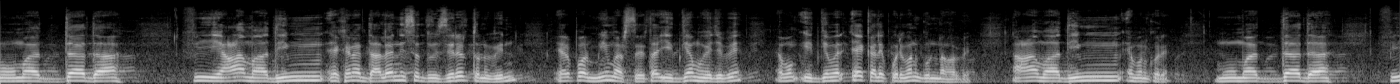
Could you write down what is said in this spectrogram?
ممددة في عمد এখানে দালের নিচে দুই জেরের তনবিন এরপর মিম আসছে তাই ঈদগাম হয়ে যাবে এবং ঈদগামের এক আলে পরিমাণ গুন্না হবে আমাদিম এমন করে মুমাদ্দাদা ফি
